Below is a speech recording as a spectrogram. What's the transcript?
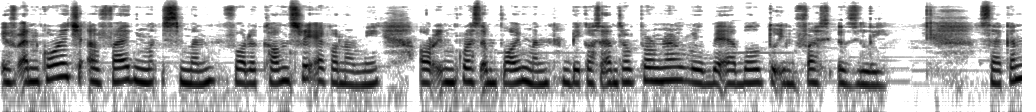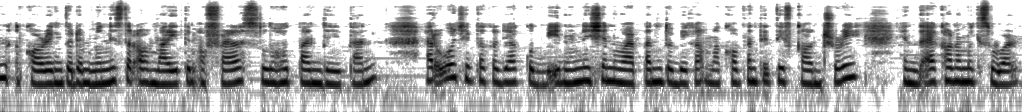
if encourage advancement for the country economy or increase employment because entrepreneur will be able to invest easily. Second, according to the Minister of Maritime Affairs Luhut Panjaitan, RUU Cipta Kerja could be Indonesian weapon to become a competitive country in the economics world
